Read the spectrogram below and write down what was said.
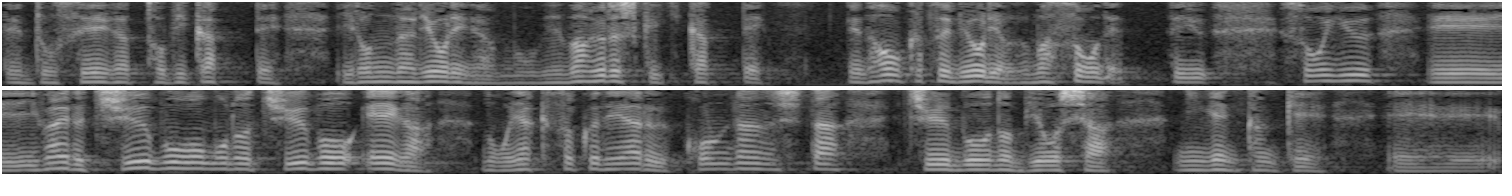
で土星が飛び交っていろんな料理がもう目まぐるしく行き交ってでなおかつ料理はうまそうでっていうそういう、えー、いわゆる厨房もの厨房映画のお約束である混乱した厨房の描写人間関係、え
